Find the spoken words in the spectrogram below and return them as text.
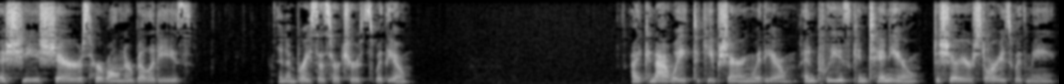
as she shares her vulnerabilities and embraces her truths with you. I cannot wait to keep sharing with you. And please continue to share your stories with me.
